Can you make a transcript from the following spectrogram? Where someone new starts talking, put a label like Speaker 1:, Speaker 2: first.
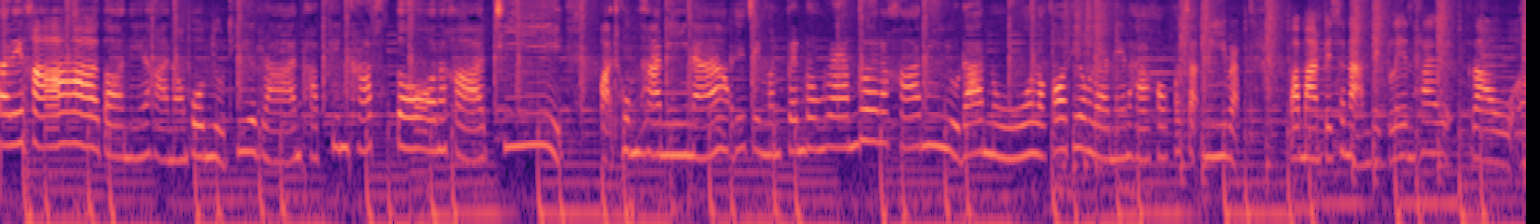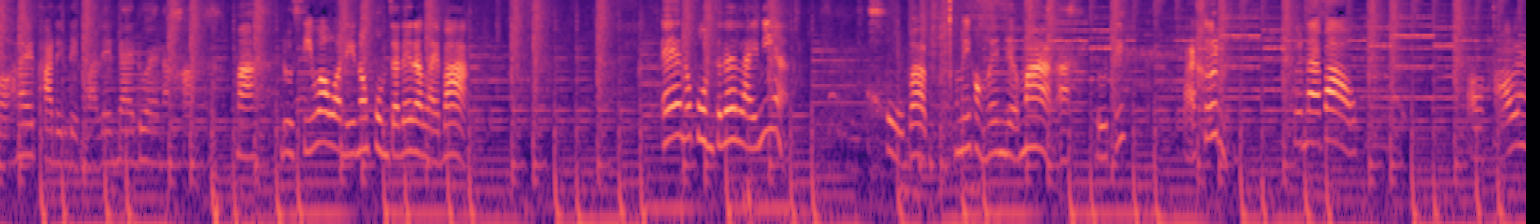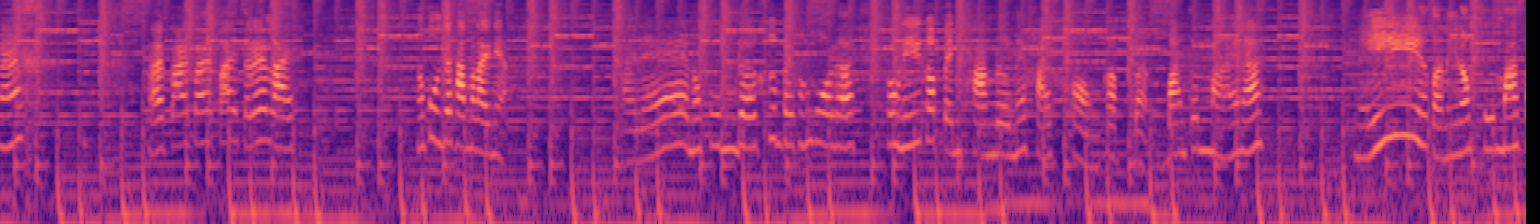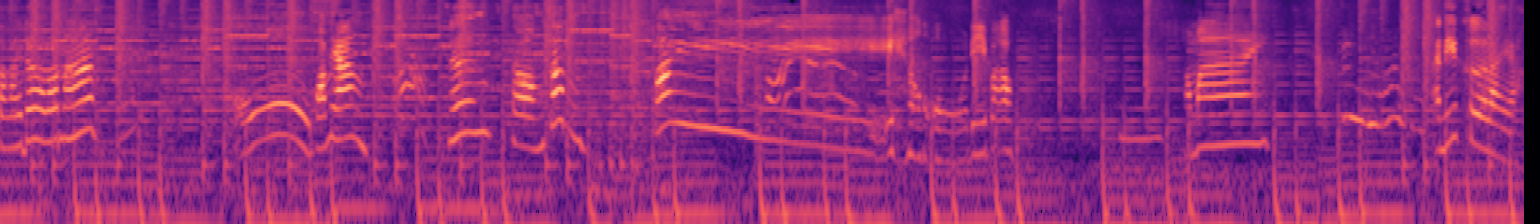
Speaker 1: สวัสดีค่ะ ตอนนี้นะคะ น้องภูมิอยู่ที่ร้านพับกินคราฟสโตร์นะคะ ที่ปทุมธานีนะ ที่จริงมันเป็นโรงแรมด้วยนะคะ นี่อยู่ด้านนู้นแล้วก็ที่โรงแรมนี้นะคะเขาก็จะมีแบบประมาณเป็นสนามเด็กเล่นให้เราเอ่อให้พาเด็กๆมาเล่นได้ด้วยนะคะ มาดูซิว่าวันนี้น้องภูมิจะเล่นอะไรบ้าง เอ๊น้องภูมิจะเล่นอะไรเนี่ยโอ้โหแบบมีของเล่นเยอะมากอะดูสิไปขึ้น ขึ้นได้เปล่า ต่อเท้าเลยนะ ไปไปไปไปจะเล่นอะไร น้องภูมิจะทำอะไรเนี่ยไปแล้วน้องภูมิเดินขึ้นไปข้างบนเลยตรงนี้ก็เป็นทางเดินคล้ายของกับแบบบ้านต้นไม้นะ นี่ตอนนี้น้องภูมิมาสไลเดอร์แล้วนะ โอ้พร้อมยังหนึ่งสองสามไปโอ้โหดีเปล่าเอาไหม อันนี้คืออะไรอะ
